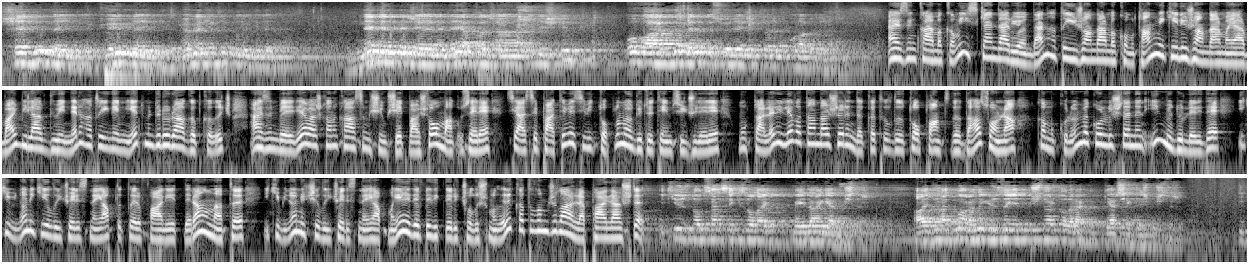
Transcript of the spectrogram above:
şehrimle ilgili, köyümle ilgili, memleketimle ilgili ne denileceğine, ne yapılacağına ilişkin o vadide benim de söyleyeceklerim olabilir. Erzin Kaymakamı İskender Yönden, Hatay Jandarma Komutan Vekili Jandarma Yarbay Bilal Güvenilir, Hatay Emniyet Müdürü Ragıp Kılıç, Erzin Belediye Başkanı Kasım Şimşek başta olmak üzere siyasi parti ve sivil toplum örgütü temsilcileri, muhtarlar ile vatandaşların da katıldığı toplantıda daha sonra kamu kurum ve kuruluşlarının il müdürleri de 2012 yılı içerisinde yaptıkları faaliyetleri anlattı. 2013 yılı içerisinde yapmayı hedefledikleri çalışmaları katılımcılarla paylaştı. 298 olay meydana gelmiştir. Aydınlatma oranı %74 olarak gerçekleşmiştir.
